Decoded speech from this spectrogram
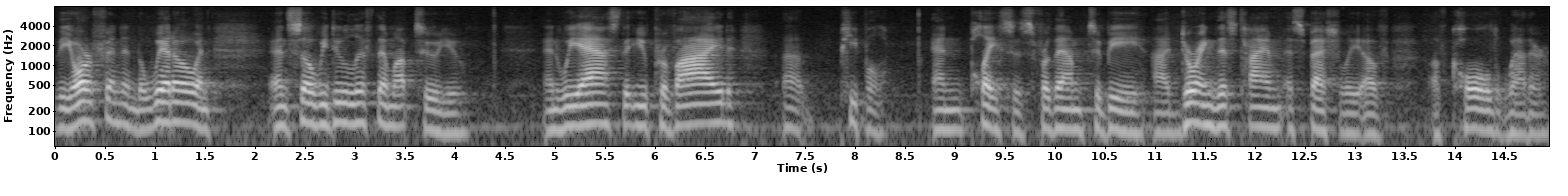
the orphan, and the widow, and, and so we do lift them up to you. And we ask that you provide uh, people and places for them to be uh, during this time, especially of, of cold weather.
